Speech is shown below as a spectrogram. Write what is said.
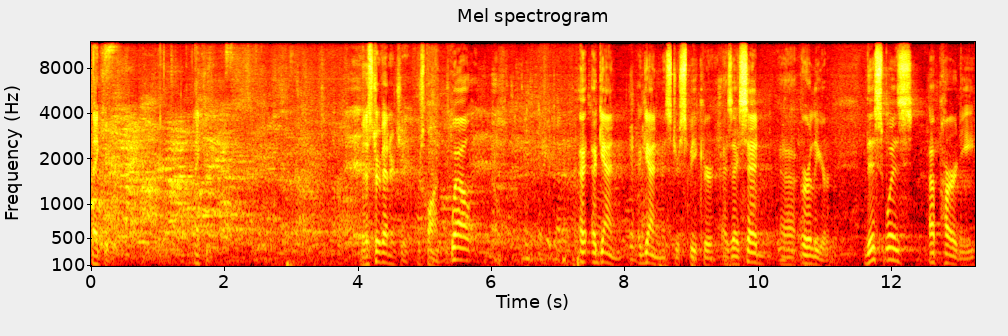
Thank you. Thank you. Minister of Energy, respond. Well, again, again, Mr. Speaker, as I said uh, earlier, this was a party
